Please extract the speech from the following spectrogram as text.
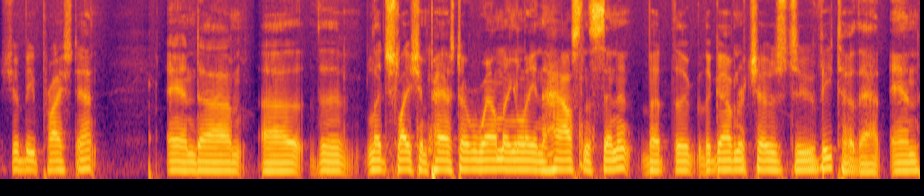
should be priced at. And um, uh, the legislation passed overwhelmingly in the House and the Senate, but the the governor chose to veto that. And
